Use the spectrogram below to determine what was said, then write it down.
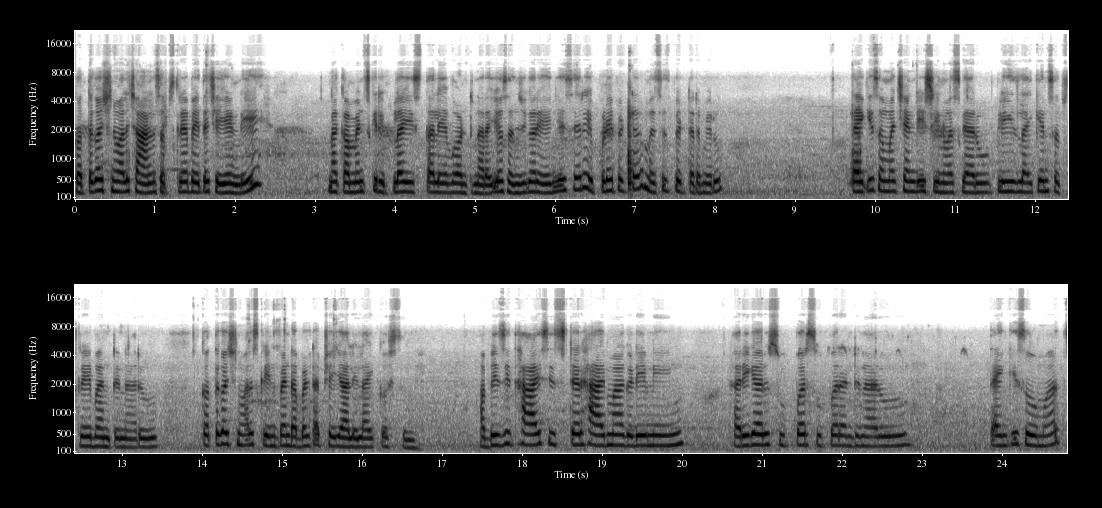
కొత్తగా వచ్చిన వాళ్ళు ఛానల్ సబ్స్క్రైబ్ అయితే చేయండి. నా కమెంట్స్కి రిప్లై ఇస్తా లేవు అంటున్నారు. అయ్యో సంజు గారు ఏం చేశారు? ఎప్పుడే పెట్టారు? మెసేజ్ పెట్టారా మీరు? థ్యాంక్ యూ సో మచ్ అండి శ్రీనివాస్ గారు. ప్లీజ్ లైక్ అండ్ సబ్స్క్రైబ్ అంటున్నారు. కొత్తగా వచ్చిన వాళ్ళు స్క్రీన్ పైన డబల్ ట్యాప్ చేయాలి లైక్ వస్తుంది. అభిజిత్ హాయ్ సిస్టర్ హాయ్ మా గుడ్ ఈవినింగ్ హరి గారు సూపర్ సూపర్ అంటున్నారు. Thank you so much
